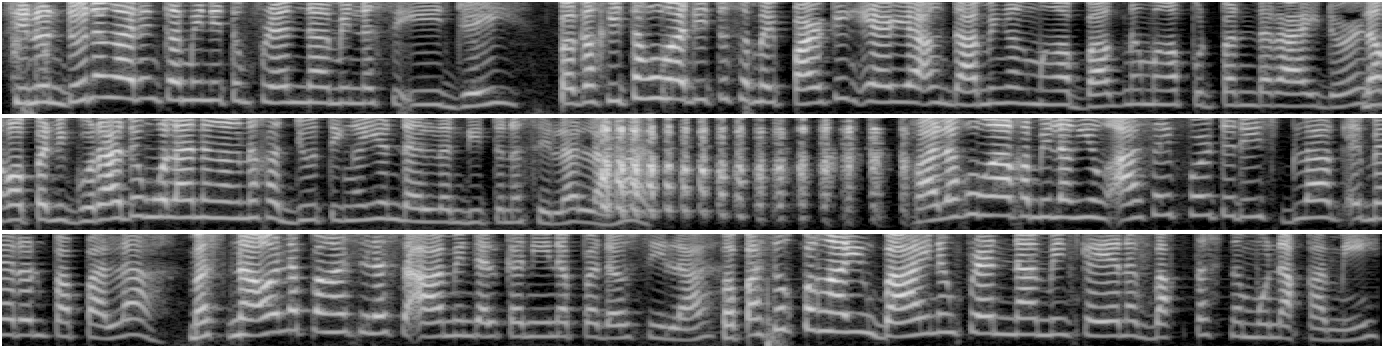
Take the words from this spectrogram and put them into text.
Sinundo na nga rin kami nitong friend namin na si EJ. Pagkakita ko nga dito sa may parking area, ang daming ang mga bag ng mga food panda rider. Nako, paniguradong wala na nga naka-duty ngayon dahil nandito na sila lahat. Akala ko nga kami lang yung asay for today's vlog, eh meron pa pala. Mas nauna pa nga sila sa amin dahil kanina pa daw sila. Papasok pa nga yung bahay ng friend namin kaya nagbaktas na muna kami.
